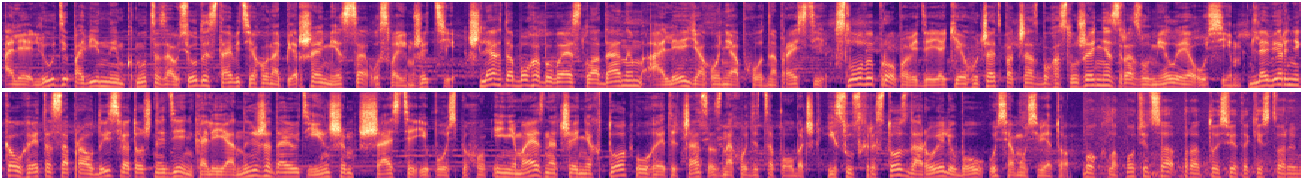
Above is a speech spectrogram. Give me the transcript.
Але людзі павінны імкнуцца заўсёды ставіць яго на першае месца ў сваім жыцці. Шлях да Бога бывае складаным, але яго неабходна прайсці. Словы пропаведзі, якія гучаць падчас богаслужэння, зразумелыя ўсім. Для вернікаў гэта сапраўды святочны дзень, калі яны жадаюць іншым шчасця і поспеху. І не мае значэння, хто ў гэты час знаходзіцца побач. Ісус Христос даруе любоў усяму свету. Бог клапоціцца пра той свет, які стварыў,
